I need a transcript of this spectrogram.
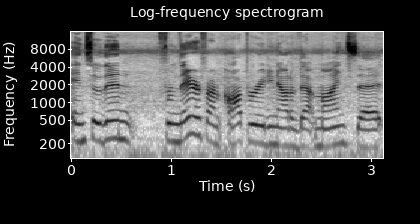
And so then from there, if I'm operating out of that mindset,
